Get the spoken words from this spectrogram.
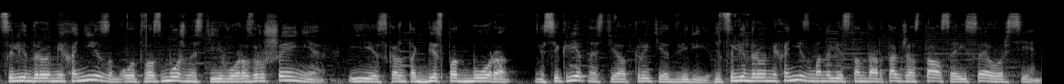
цилиндровый механизм от возможности его разрушения и, скажем так, без подбора секретности открытия двери. И цилиндровый механизм монолит стандарт также остался ISEO R7.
